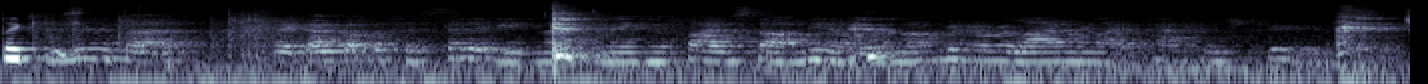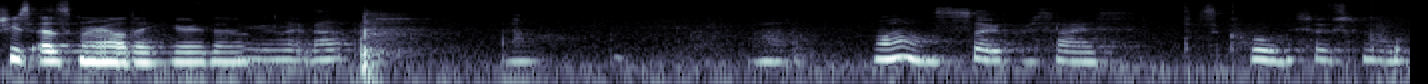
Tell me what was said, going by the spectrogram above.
Like, I know, but like I've got the facilities now to make a five star meal, and I'm gonna rely on like packaged food. she's Esmeralda here, though. You like that? Wow, Wow. So precise, that's cool. so small.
